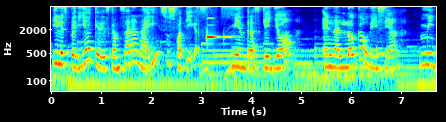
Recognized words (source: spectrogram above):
y les pedía que descansaran ahí sus fatigas, mientras que yo, en la loca odicia, mi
